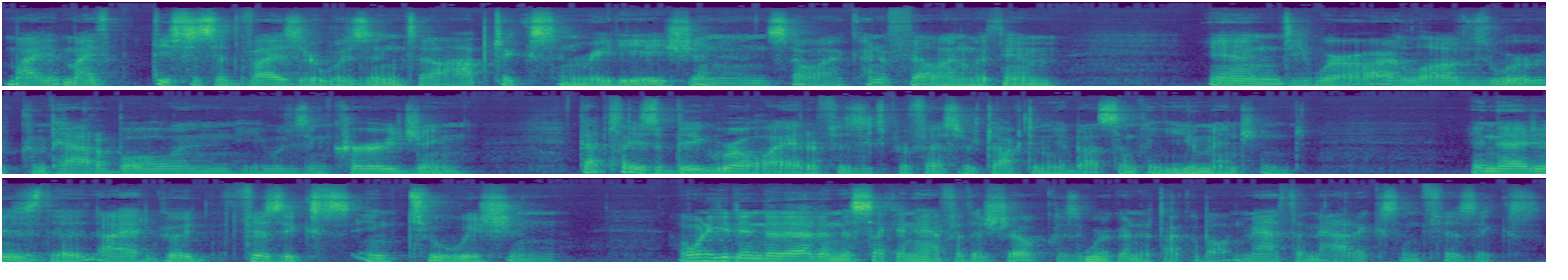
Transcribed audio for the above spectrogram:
my my thesis advisor was into optics and radiation, and so I kind of fell in with him, and where our loves were compatible, and he was encouraging. That plays a big role. I had a physics professor talk to me about something you mentioned, and that is that I had good physics intuition. I want to get into that in the second half of the show because we're going to talk about mathematics and physics.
